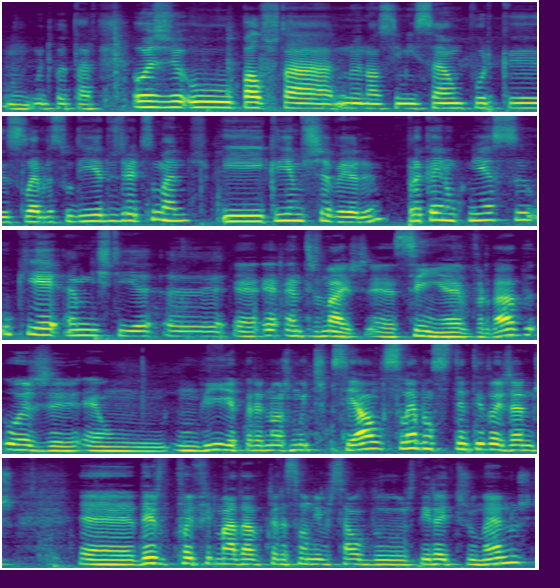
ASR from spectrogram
Hum, Muito boa tarde. Hoje o Paulo está na nossa emissão porque celebra-se o Dia dos Direitos Humanos e queríamos saber, para quem não conhece, o que é a amnistia. eh, É, é, antes de mais, é, sim, é verdade, hoje é um, um dia para nós muito especial, celebram 72 anos desde que foi firmada a Declaração Universal dos Direitos Humanos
